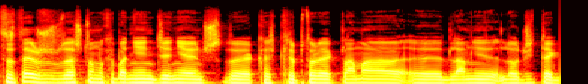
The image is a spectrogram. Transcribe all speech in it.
co też zresztą chyba nie, nie wiem, czy to jakaś kryptoreklama, e, dla mnie Logitech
